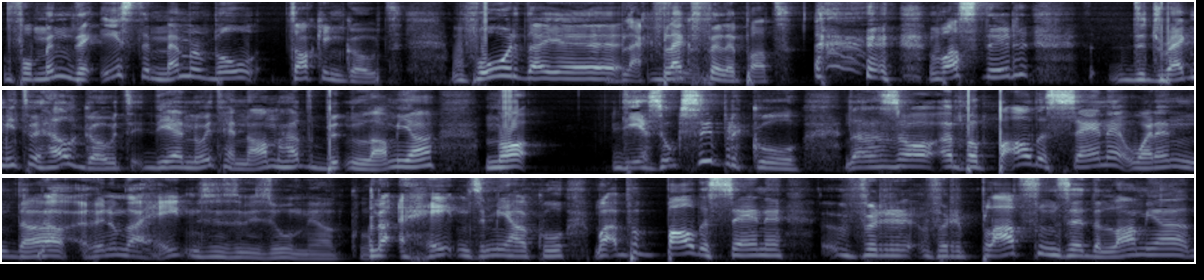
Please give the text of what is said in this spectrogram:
voor mij de eerste memorable Talking Goat. Voordat je Black Black, Phillip. Had. was er de Drag Me to Hell Goat. Die hij nooit geen naam had, buiten Lamia. Maar die is ook super cool. Dat is zo een bepaalde scène waarin dat... Nou, hun omdat haten zijn sowieso mega cool. Maar haten ze mega cool. Maar een bepaalde scène ver, verplaatsen ze de Lamia,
